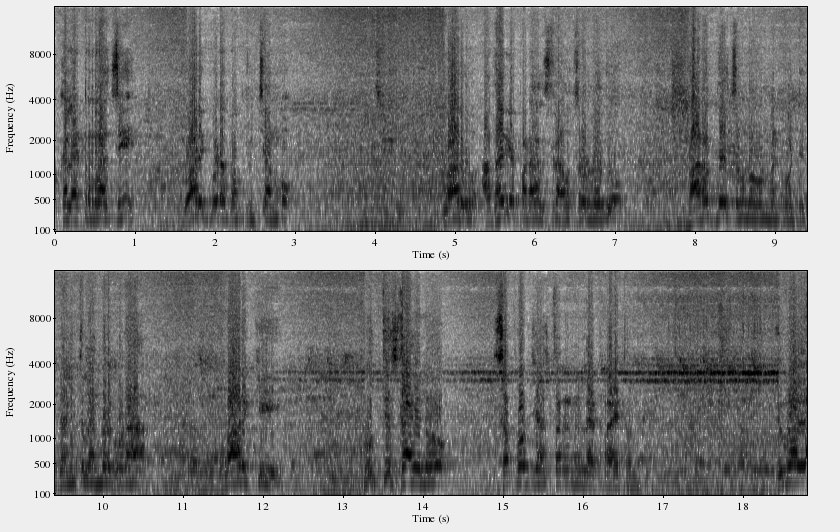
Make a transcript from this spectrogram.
ఒక లెటర్ రాసి వారికి కూడా పంపించాము. వారు అధైర్యపడాల్సిన అవసరం లేదు. భారతదేశంలో ఉన్నటువంటి దళితులందరూ కూడా వారికి పూర్తి స్థాయిలో సపోర్ట్ చేస్తారని లెటర్ రాయటం ఇవాళ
